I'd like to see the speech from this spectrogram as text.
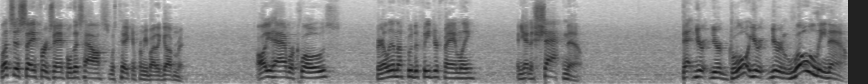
let's just say, for example, this house was taken from you by the government. All you had were clothes, barely enough food to feed your family, and you had a shack now. That you're, you're, glo- you're, you're lowly now.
